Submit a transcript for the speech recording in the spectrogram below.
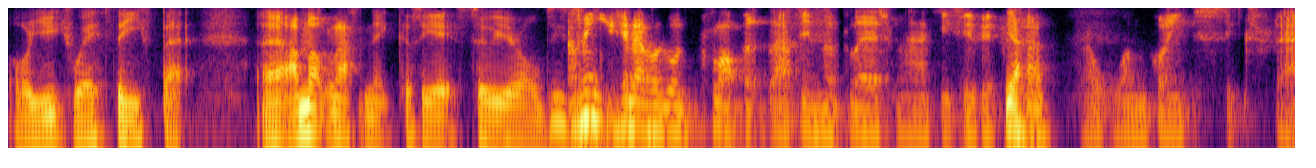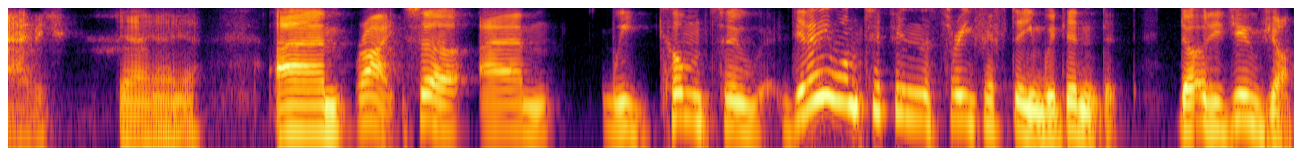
or each way thief bet. Uh, I'm not going to ask Nick because he hates two year olds. I think you could have a good plop at that in the place market if it Yeah. about 1.65 ish. Yeah, yeah, yeah. Um, right. So um, we come to. Did anyone tip in the 315? We didn't. Did, did you, John?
